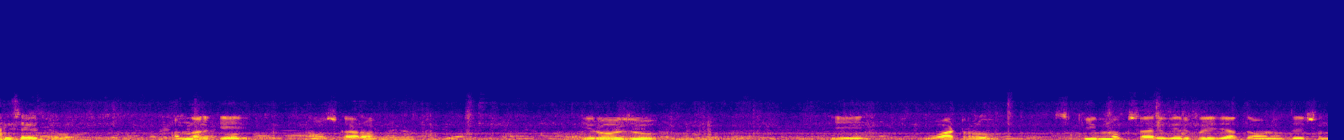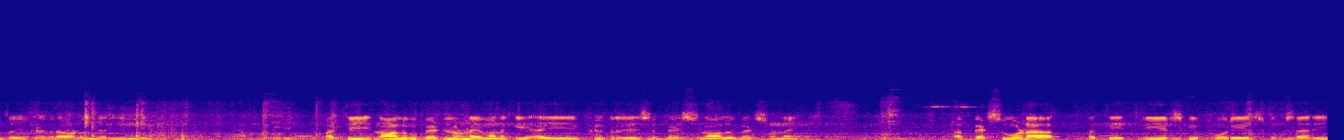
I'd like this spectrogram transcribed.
అందరికీ నమస్కారం. ఈరోజు ఈ వాటర్ స్కీమ్ను ఒకసారి వెరిఫై చేద్దామనే ఉద్దేశంతో ఇక్కడికి రావడం జరిగింది. ప్రతి నాలుగు బెడ్లు ఉన్నాయి మనకి. అవి ఫిల్టర్ చేసే బెడ్స్ నాలుగు బెడ్స్ ఉన్నాయి. ఆ బెడ్స్ కూడా ప్రతి త్రీ ఇయర్స్కి ఫోర్ ఇయర్స్కి ఒకసారి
